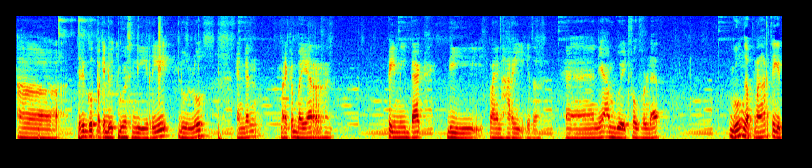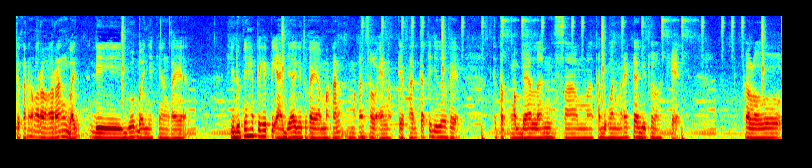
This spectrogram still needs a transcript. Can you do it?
uh, jadi gue pakai duit gue sendiri dulu and then mereka bayar pay me back di lain hari gitu. And yeah I'm grateful for that. Gue nggak pernah ngerti gitu karena orang-orang di gue banyak yang kayak hidupnya happy happy aja gitu kayak makan makan selalu enak tiap hari tapi juga kayak tetap ngebalance sama tabungan mereka gitu loh. Kayak kalau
